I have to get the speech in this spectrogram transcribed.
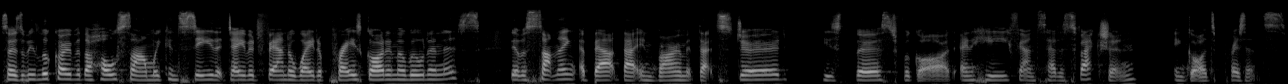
So, as we look over the whole psalm, we can see that David found a way to praise God in the wilderness. There was something about that environment that stirred his thirst for God, and he found satisfaction in God's presence.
